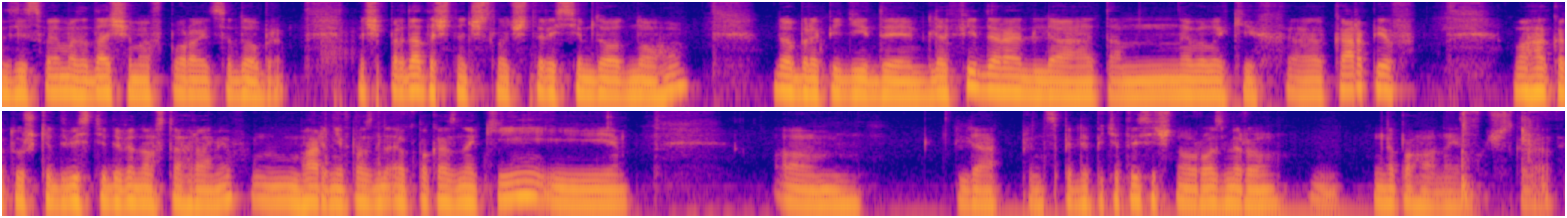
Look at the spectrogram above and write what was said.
зі своїми задачами впорається добре. Значить, передаточне число 4,7 до 1. Добре підійде для фідера, для там невеликих е, карпів. Вага катушки 290 грамів. Гарні показники і ем, для, в принципі, для 5000 розміру непогано, я хочу сказати.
